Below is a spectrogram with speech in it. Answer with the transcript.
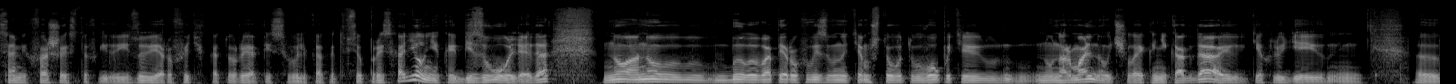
самих фашистов, изуверов этих, которые описывали, как это все происходило, некое безволие да, но оно было, во-первых, вызвано тем, что вот в опыте ну, нормального человека никогда тех людей э,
